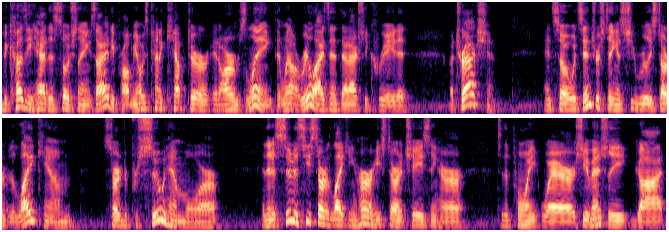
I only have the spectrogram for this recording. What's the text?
because he had this social anxiety problem, he always kind of kept her at arm's length and without realizing it, that actually created attraction. And so what's interesting is she really started to like him, started to pursue him more. And then as soon as he started liking her, he started chasing her to the point where she eventually got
